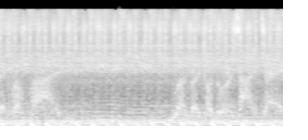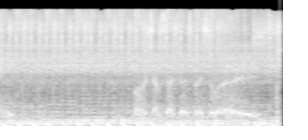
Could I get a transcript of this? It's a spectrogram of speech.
thing from mine Run medical to society For circumstances mystery Run medical to society For some senseless misery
